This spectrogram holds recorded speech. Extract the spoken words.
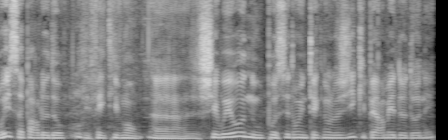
Oui, ça parle d'eau, effectivement. Euh, chez WEO, nous possédons une technologie qui permet de donner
